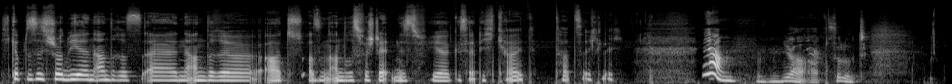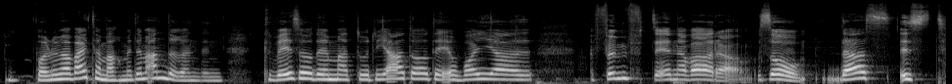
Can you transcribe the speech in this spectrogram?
ich glaube, das ist schon wieder ein anderes, äh, eine andere Art, also ein anderes Verständnis für Geselligkeit tatsächlich. Ja. Ja, absolut. Wollen wir mal weitermachen mit dem anderen, den Queso de Maturiado de Ovoia 5 de Navarra. So, das ist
